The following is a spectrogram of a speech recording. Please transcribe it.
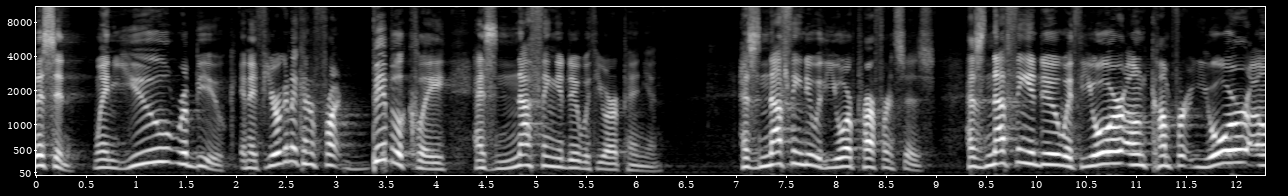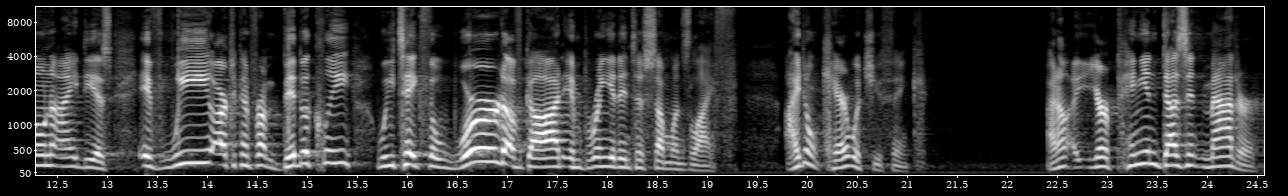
Listen, when you rebuke, and if you're going to confront biblically, has nothing to do with your opinion, has nothing to do with your preferences, has nothing to do with your own comfort, your own ideas. If we are to confront biblically, we take the word of God and bring it into someone's life. I don't care what you think. I don't, your opinion doesn't matter.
